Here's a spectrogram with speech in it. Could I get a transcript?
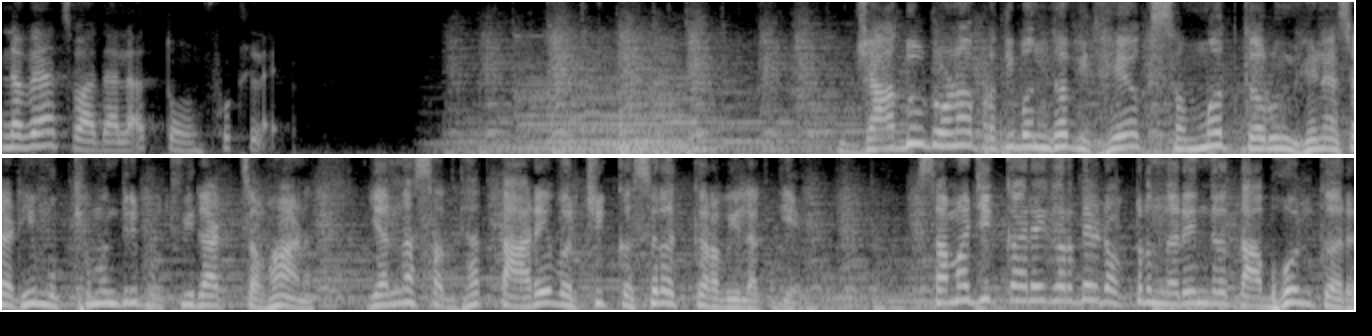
नव्याच वादाला तोंड फुटलंय. जादूटोणा प्रतिबंध विधेयक संमत करून घेण्यासाठी मुख्यमंत्री पृथ्वीराज चव्हाण यांना सध्या तारेवरची कसरत करावी लागते सामाजिक कार्यकर्ते डॉक्टर नरेंद्र दाभोलकर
